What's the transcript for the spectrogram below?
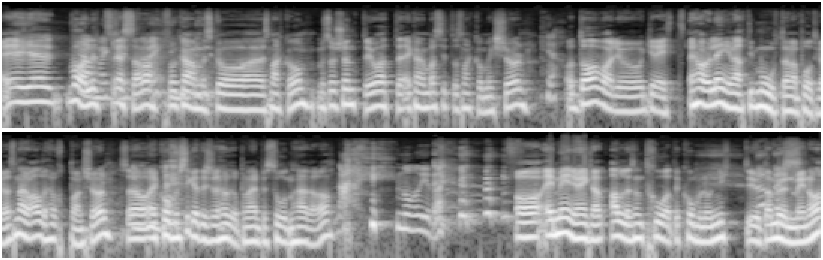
Jeg var litt stressa for hva vi skal eh, snakke om, men så skjønte jeg jo at jeg kan jo bare sitte og snakke om meg sjøl. Og da var det jo greit. Jeg har jo lenge vært imot denne podkasten, jeg har jo aldri hørt på den sjøl, så jeg kommer sikkert ikke til å høre på denne episoden her heller. Nei, nå må du gi deg. Og jeg mener jo egentlig at alle som tror at det kommer noe nyttig ut av munnen min nå.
